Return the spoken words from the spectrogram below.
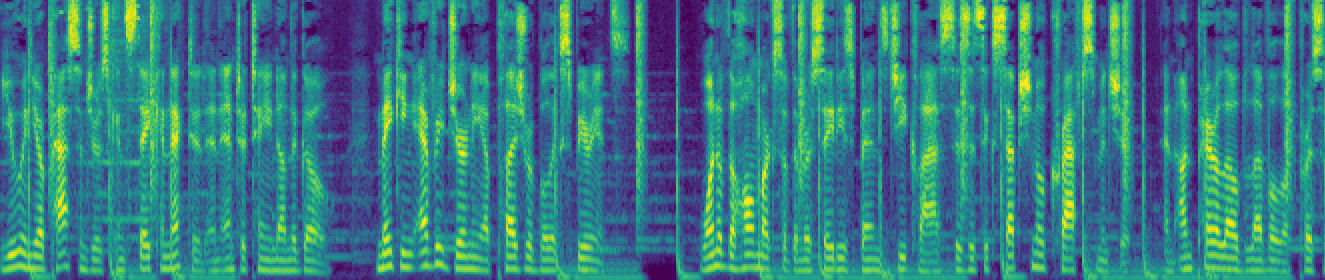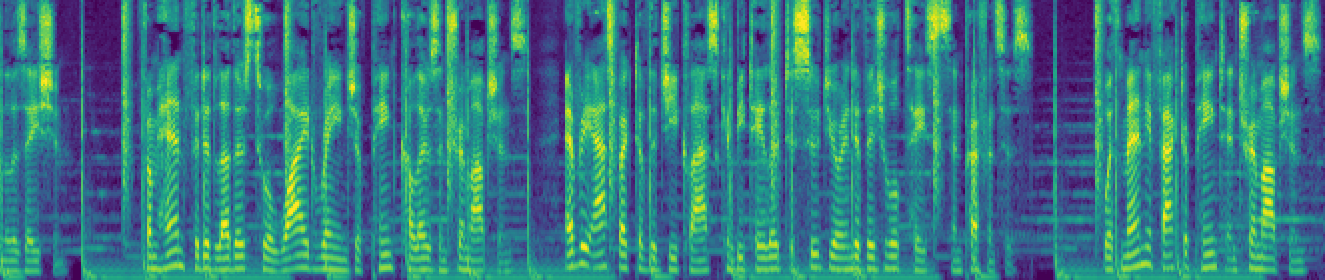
you and your passengers can stay connected and entertained on the go, making every journey a pleasurable experience. One of the hallmarks of the Mercedes Benz G Class is its exceptional craftsmanship and unparalleled level of personalization. From hand fitted leathers to a wide range of paint colors and trim options, every aspect of the G Class can be tailored to suit your individual tastes and preferences. With manufacturer paint and trim options,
